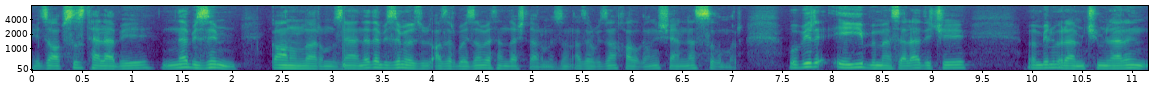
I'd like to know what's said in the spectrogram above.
hicabsız tələbi nə bizim qanunlarımız, nə, nə də bizim öz Azərbaycan vətəndaşlarımızın, Azərbaycan xalqının şəninə sığmır. Bu bir eyib məsələdir ki, mən bilmirəm kimlərin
